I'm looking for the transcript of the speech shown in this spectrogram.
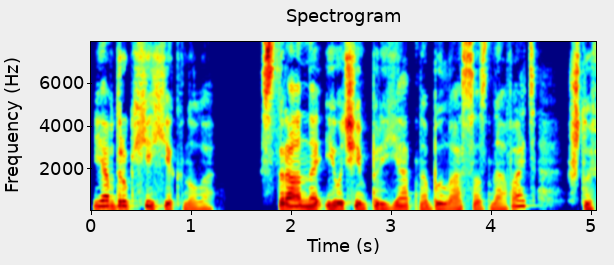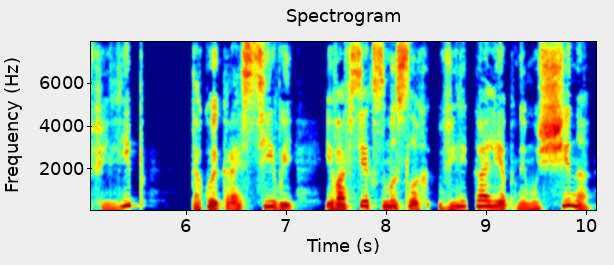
Я вдруг хихикнула. Странно и очень приятно было осознавать, что Филипп, такой красивый и во всех смыслах великолепный мужчина,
